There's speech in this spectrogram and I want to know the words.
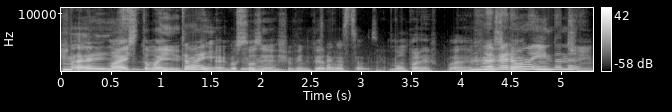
Mas. Mas tamo aí. Tamo aí. É gostosinho, é chuvinha de verão. Tá gostoso. É bom pra, pra refrescar. Não é verão ainda, né? Sim.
